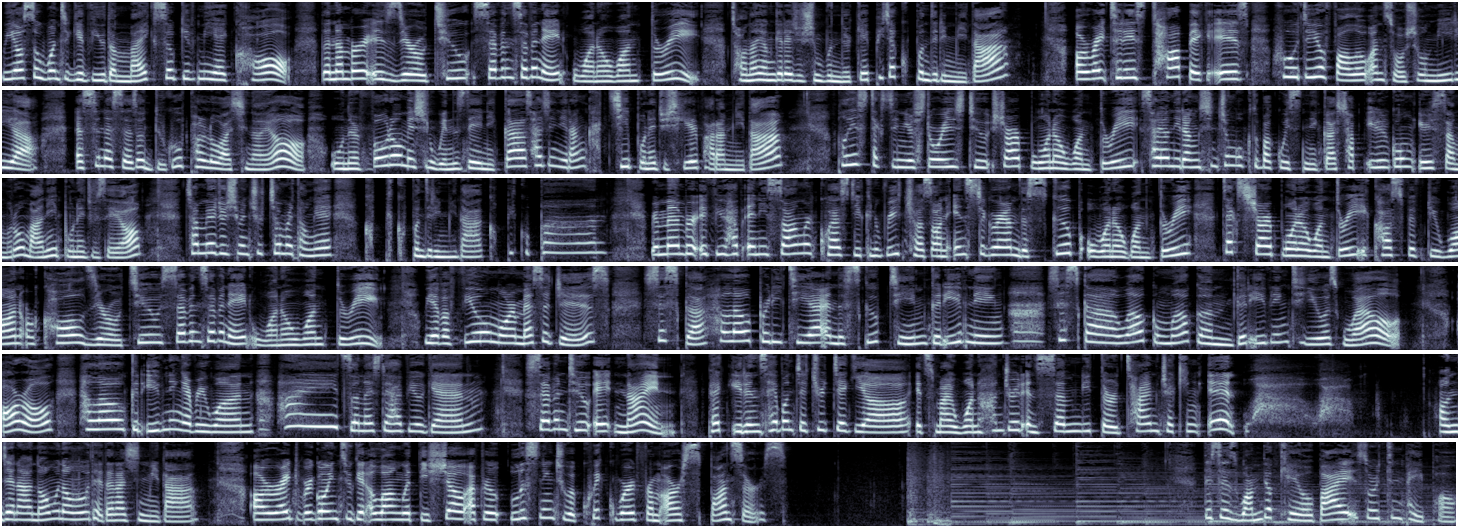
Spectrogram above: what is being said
We also want to give you the mic, so give me a call. The number is 02-778-1013. 전화 연결해 주신 분들께 피자 쿠폰 드립니다. Alright, today's topic is Who do you follow on social media? SNS에서 누구 팔로우 하시나요? 오늘 Photo Mission Wednesday니까 사진이랑 같이 보내주시길 바랍니다. Please text in your stories to sharp 1013. 사연이랑 신청곡도 받고 있으니까 샵 1013으로 많이 보내주세요. 참여해주시면 추첨을 통해 커피 쿠폰 드립니다. 커피 쿠폰. Remember, if you have any song requests, you can reach us on Instagram, the scoop 1013. Text sharp 1013. It costs 51 or call 02 778 1013. We have a few more messages. Siska, hello, pretty Tia and the scoop team. Good evening. Siska, welcome, welcome. Good evening to you as well. Aural, hello, good evening, everyone. Hi, it's so nice to have you again. 7289, 173번째 출첵이요. It's my 173rd time checking in. wow. 언제나 너무너무 대단하십니다. Alright, we're going to get along with the show after listening to a quick word from our sponsors. This is 완벽해요 by Sort and Paper.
